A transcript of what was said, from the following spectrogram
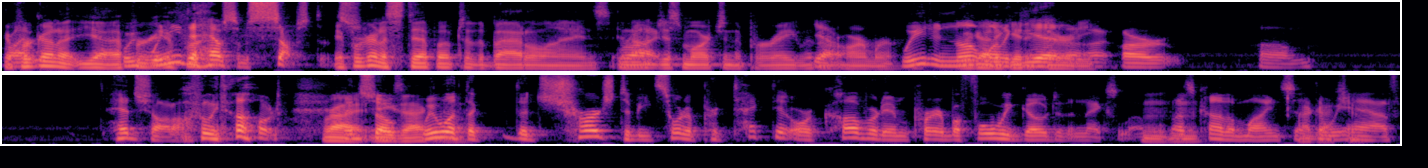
If right, we're gonna, yeah, if we, we're, we need to have some substance. if we're gonna step up to the battle lines and not just march in the parade with Yeah. our armor, We do not want to get get, our, our um, head shot off. We don't. Right, And so exactly. we want the, the church to be sort of protected or covered in prayer before we go to the next level. That's kind of the mindset Mm-hmm. That we have.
